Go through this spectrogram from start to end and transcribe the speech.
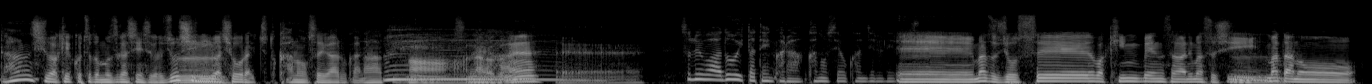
男子は結構ちょっと難しいんですけど、女子には将来ちょっと可能性があるかなという、ね、あなるほどね。えー、それはどういった点から可能性を感じられるんですか、えー、まず女性は勤勉さがありますし、またあのー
